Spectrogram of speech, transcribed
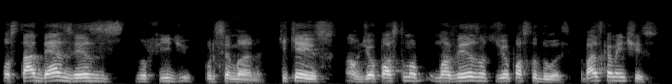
postar 10 vezes no feed por semana. O que, que é isso? Ah, um dia eu posto uma, uma vez, outro dia eu posto duas. Basicamente isso.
